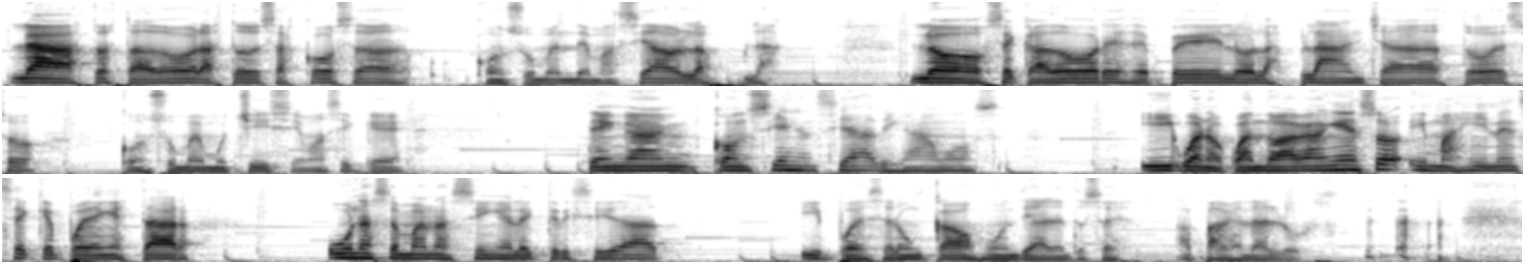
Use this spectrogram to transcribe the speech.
Las tostadoras, todas esas cosas consumen demasiado. Las- los secadores de pelo, las planchas, todo eso consume muchísimo. Así que tengan conciencia, digamos. Y bueno, cuando hagan eso, imagínense que pueden estar una semana sin electricidad y puede ser un caos mundial. Entonces, apaguen la luz.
